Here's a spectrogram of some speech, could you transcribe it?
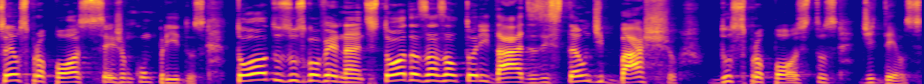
seus propósitos sejam cumpridos. Todos os governantes, todas as autoridades estão debaixo dos propósitos de Deus.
